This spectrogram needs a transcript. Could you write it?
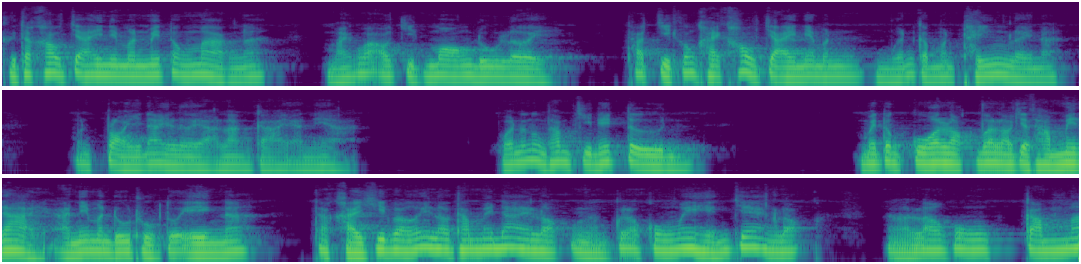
คือถ้าเข้าใจเนี่ยมันไม่ต้องมากนะ หมายว่าเอาจิตมองดูเลย ถ้าจิตของใครเข้าใจเนี่ยมันเหมือนกับมันทิ้งเลยนะ มันปล่อยได้เลยอะร่างกายอันเนี้ยเพราะนั้นต้องทำจิตให้ตื่น ไม่ต้องกลัวหรอกว่าเราจะทำไม่ได้ อันนี้มันดูถูกตัวเองนะ ถ้าใครคิดว่าเฮ้ยเราทำไม่ได้หรอก เราคงไม่เห็นแจ้งหรอก เราคงกรรมม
